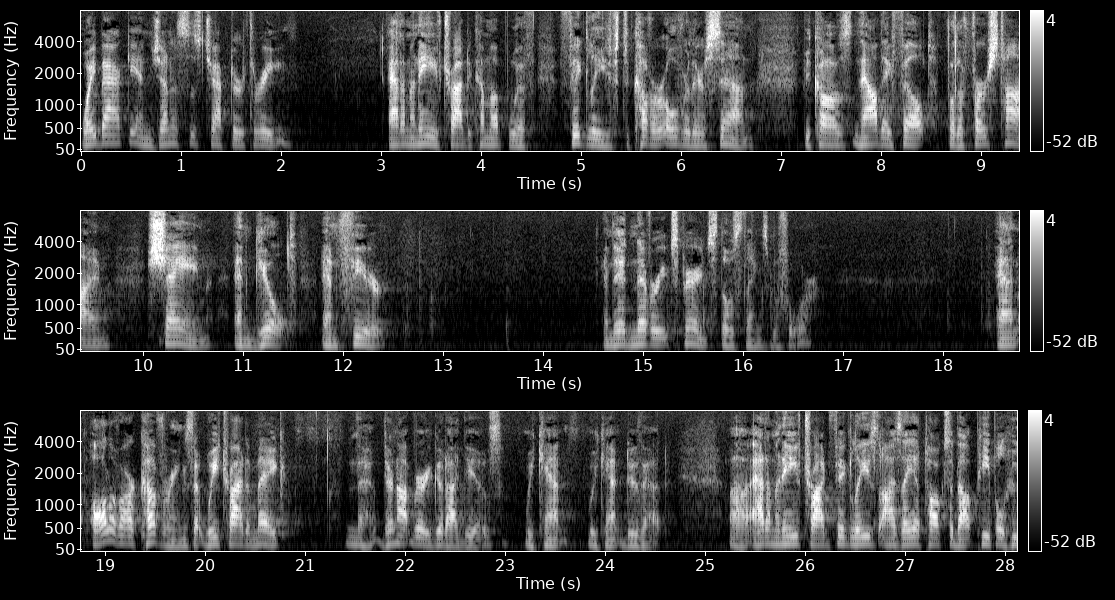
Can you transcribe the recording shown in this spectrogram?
Way back in Genesis chapter 3. Adam and Eve tried to come up with fig leaves to cover over their sin because now they felt for the first time shame and guilt and fear. And they had never experienced those things before. And all of our coverings that we try to make, they're not very good ideas. We can't, we can't do that. Uh, Adam and Eve tried fig leaves. Isaiah talks about people who,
